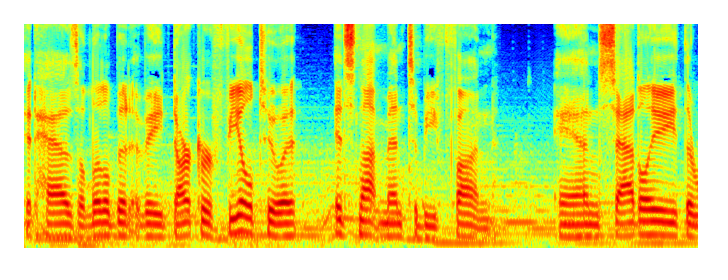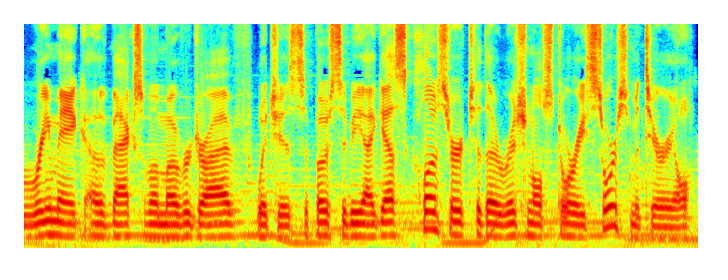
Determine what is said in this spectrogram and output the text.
it has a little bit of a darker feel to it. It's not meant to be fun. And sadly, the remake of Maximum Overdrive, which is supposed to be, I guess, closer to the original story source material,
